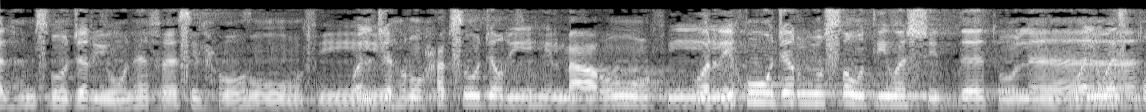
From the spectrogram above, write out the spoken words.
الهمس جري نفس الحروف. والجهر حبس جريه المعروف. والرخ جري الصوت والشدة لا. والوسط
